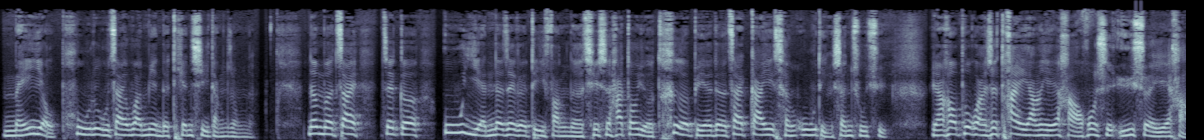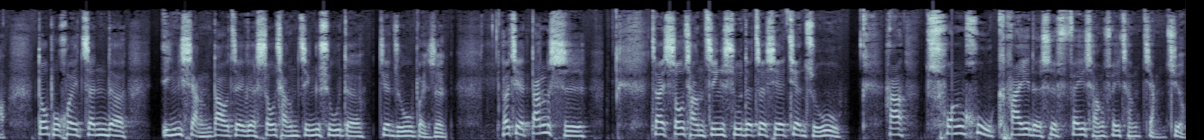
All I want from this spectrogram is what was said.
没有暴露在外面的天气当中的。那么，在这个屋檐的这个地方呢，其实它都有特别的再盖一层屋顶伸出去，然后不管是太阳也好，或是雨水也好，都不会真的影响到这个收藏经书的建筑物本身。而且当时在收藏经书的这些建筑物，它窗户开的是非常非常讲究。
